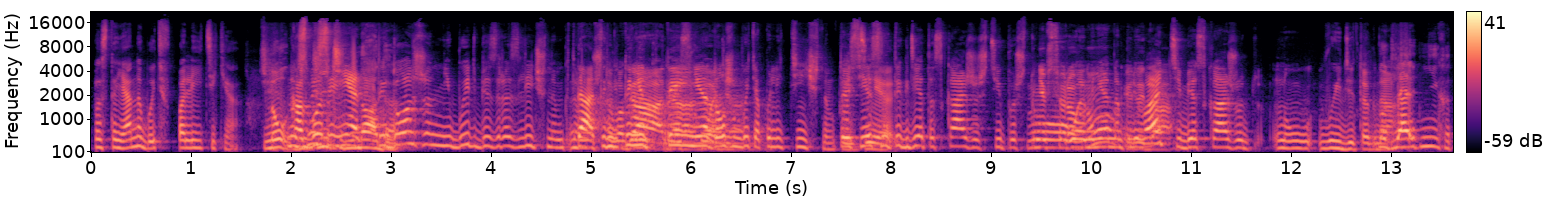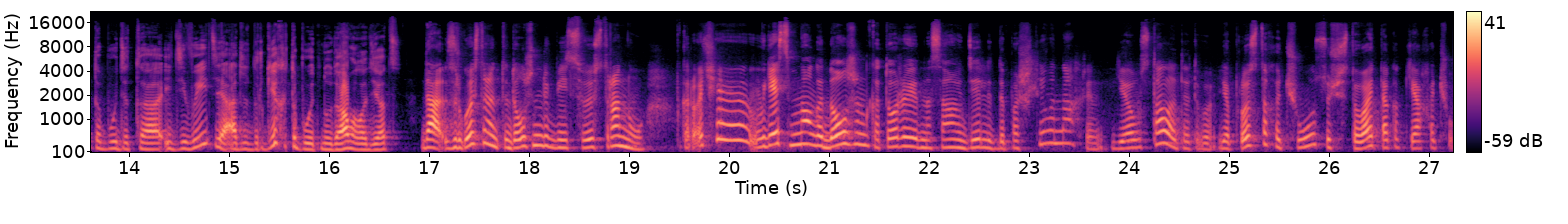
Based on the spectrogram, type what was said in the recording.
постоянно быть в политике. Ну, Ну, как будто не нет, надо. ты должен не быть безразличным к тому, Да, что ты, ты Да, ты да, не да. должен быть аполитичным. То есть, если ты где-то скажешь, типа, что Мне ой, равно» мне или наплевать, да? тебе скажут, ну, выйди тогда. Но для одних это будет э, «иди, выйди», а для других это будет «ну да, молодец». Да, с другой стороны, ты должен любить свою страну. Короче, есть много должен, которые на самом деле, да пошли вы нахрен. Я устала от этого. Я просто хочу существовать так, как я хочу.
